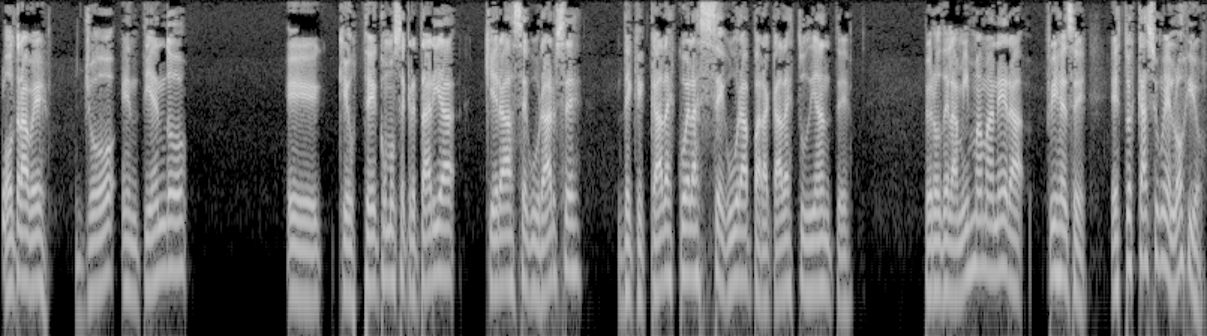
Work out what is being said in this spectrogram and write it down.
otra vez, yo entiendo eh, que usted como secretaria quiera asegurarse de que cada escuela es segura para cada estudiante, pero de la misma manera, fíjese, esto es casi un elogio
